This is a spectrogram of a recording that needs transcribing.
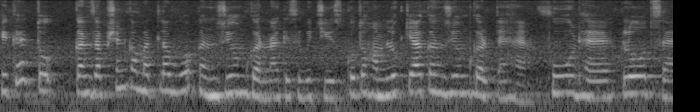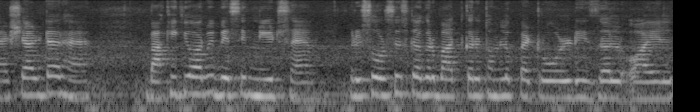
ठीक है? तो कंजप्शन का मतलब हुआ कंज्यूम करना किसी भी चीज़ को। तो हम लोग क्या कंज्यूम करते हैं? फ़ूड है क्लोथ्स है शेल्टर है, बाकी की और भी बेसिक नीड्स हैं। रिसोर्सेज की अगर बात करें तो हम लोग पेट्रोल, डीजल ऑयल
